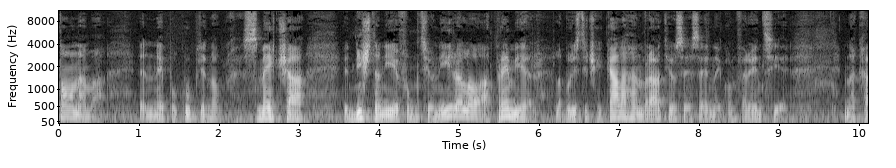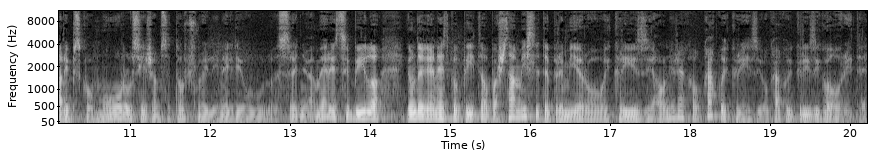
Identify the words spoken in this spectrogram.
tonama nepokupljenog smeća, ništa nije funkcioniralo, a premijer laboristički Kalahan vratio se sa jedne konferencije na Karibskom moru, sjećam se točno ili negdje u Srednjoj Americi bilo, i onda ga je netko pitao, pa šta mislite premijeru o ovoj krizi? A on je rekao, kakvoj krizi, o kakvoj krizi govorite?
